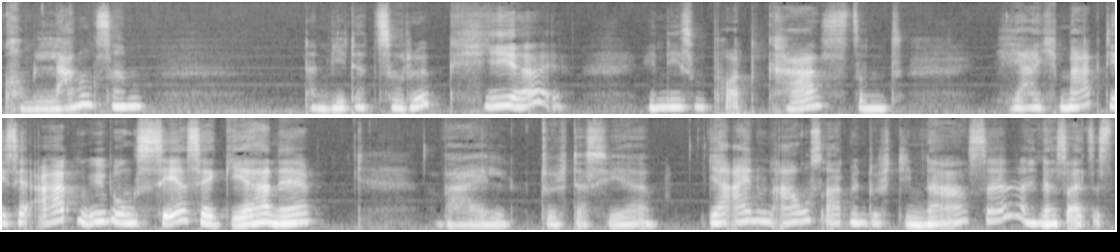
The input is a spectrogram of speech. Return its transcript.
Komm langsam dann wieder zurück hier in diesem Podcast und ja, ich mag diese Atemübung sehr, sehr gerne, weil durch das wir ja ein- und ausatmen durch die Nase, einerseits ist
